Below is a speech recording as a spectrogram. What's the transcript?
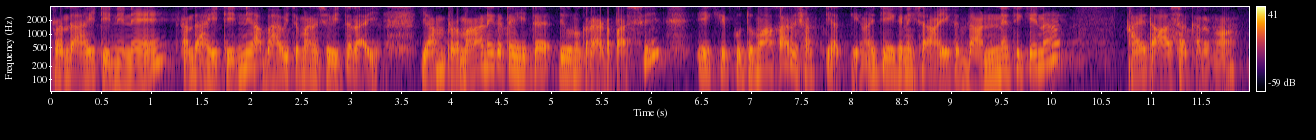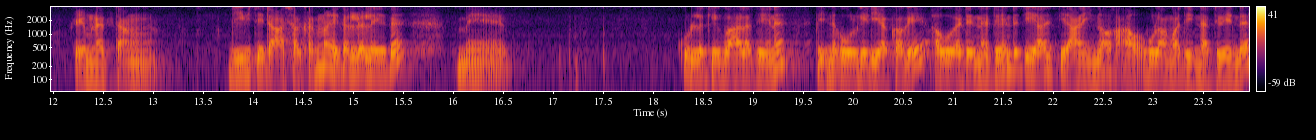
රඳා හිටින්නේ නැහැ. රඳා හිටින්නේ අභාවිත මනස විතරයි. යම් ප්‍රමාණයකට හිත දිනු කරාට පස්සේ ඒකේ පුදුමාකාර ශක්තියක් තියෙනවා. ඉතින් ඒක නිසා ඒක දන්නේ නැති කෙනා කයට ආශ කරනවා. එහෙම නැත්නම් ජීවිතයට ආශ කරනවා. ඒකල්වල ඒක මේ කුල්ලකින් වහලා තියෙන පින්න පූල් ගෙඩියක් වගේ අවු වැටෙන්නේ නැති වෙන්න තියාගෙන තියාගෙන ඉන්නවා. හුලං වදින්න නැති වෙන්න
